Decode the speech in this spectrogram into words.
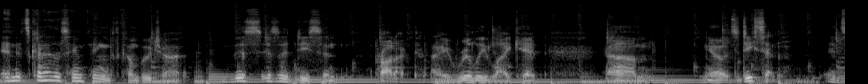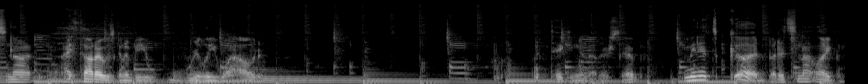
and it's kind of the same thing with kombucha this is a decent product i really like it um, you know it's decent it's not i thought i was going to be really wowed taking another sip i mean it's good but it's not like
